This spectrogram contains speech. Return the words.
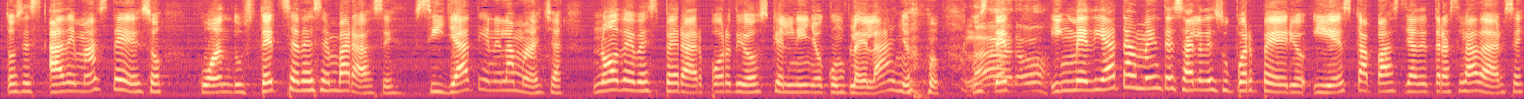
Entonces, además de eso, cuando usted se desembarace, si ya tiene la mancha, no debe esperar, por Dios, que el niño cumpla el año. Usted inmediatamente sale de su puerperio y es capaz ya de trasladarse,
